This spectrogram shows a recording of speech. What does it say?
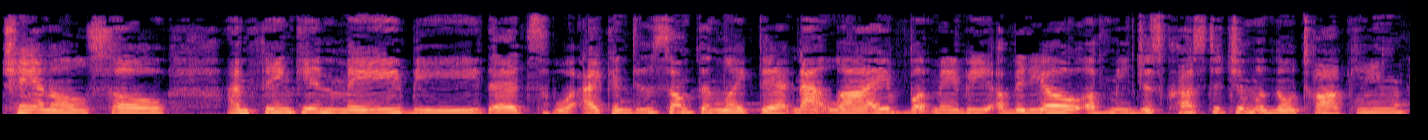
channel. So I'm thinking maybe that's what I can do something like that, not live, but maybe a video of me just cross stitching with no talking.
